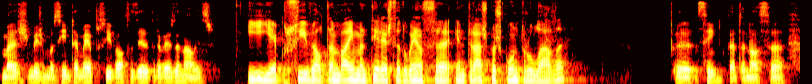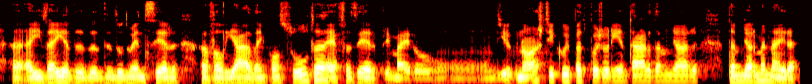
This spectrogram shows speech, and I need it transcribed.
mas mesmo assim também é possível fazer através de análises. E é possível também manter esta doença, entre aspas, controlada? Uh, sim, portanto, a nossa a, a ideia de, de, de, do doente ser avaliado em consulta é fazer primeiro um, um, diagnóstico e para depois orientar da melhor, da melhor maneira.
